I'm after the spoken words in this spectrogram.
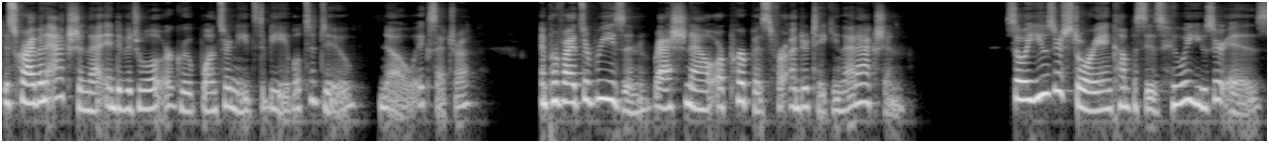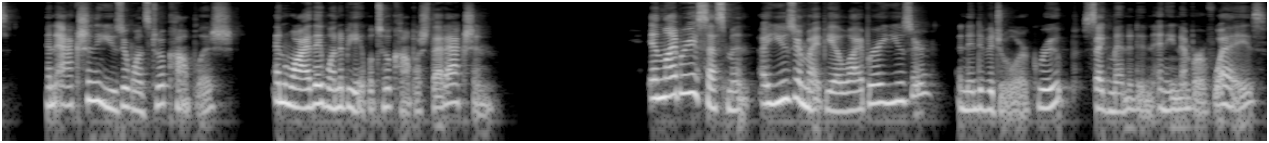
describe an action that individual or group wants or needs to be able to do, know, etc., and provides a reason, rationale, or purpose for undertaking that action. So a user story encompasses who a user is, an action the user wants to accomplish, and why they want to be able to accomplish that action. In library assessment, a user might be a library user, an individual or group, segmented in any number of ways,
